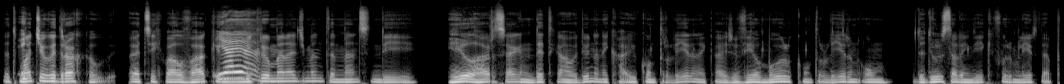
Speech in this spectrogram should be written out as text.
het macho-gedrag uit zich wel vaak in micromanagement en mensen die heel hard zeggen, dit gaan we doen en ik ga je controleren, ik ga je zoveel mogelijk controleren om de doelstelling die ik geformuleerd heb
